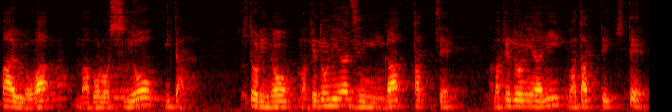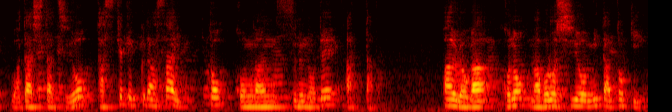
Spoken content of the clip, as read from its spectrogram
パウロは幻を見た一人のマケドニア人が立ってマケドニアに渡ってきて私たちを助けてくださいと懇願するのであった。パウロがこの幻を見た時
